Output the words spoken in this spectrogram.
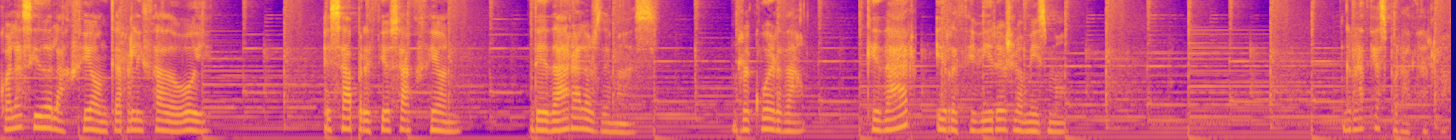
cuál ha sido la acción que has realizado hoy, esa preciosa acción de dar a los demás. Recuerda que dar y recibir es lo mismo. Gracias por hacerlo.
